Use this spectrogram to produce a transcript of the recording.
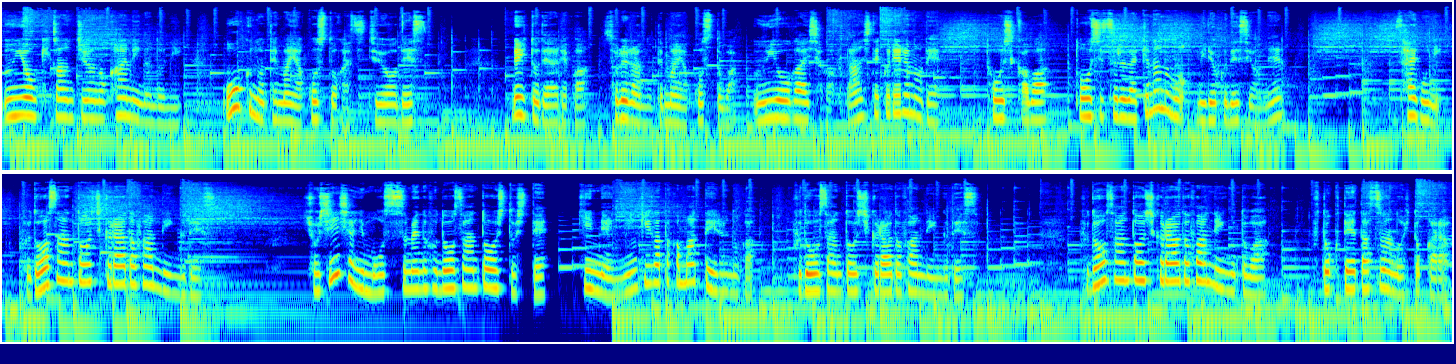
運用期間中の管理などに多くの手間やコストが必要です。レイトであればそれらの手間やコストは運用会社が負担してくれるので投資家は投資するだけなのも魅力ですよね。最後に不動産投資クラウドファンディングです。初心者にもおすすめの不動産投資として近年人気が高まっているのが不動産投資クラウドファンディングです。不動産投資クラウドファンディングとは、不特定多数の人から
